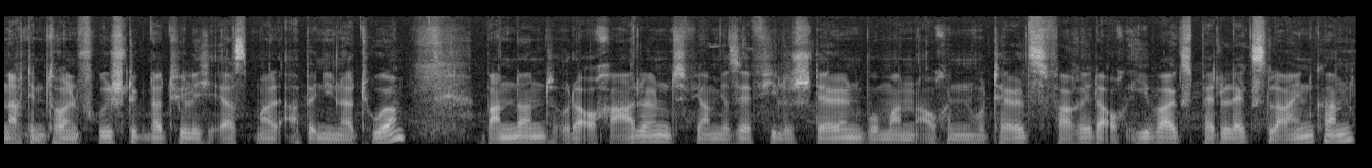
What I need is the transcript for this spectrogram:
Nach dem tollen Frühstück natürlich erstmal ab in die Natur, wandernd oder auch radelnd. Wir haben ja sehr viele Stellen, wo man auch in Hotels Fahrräder, auch E-Bikes, Pedelecs leihen kann.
